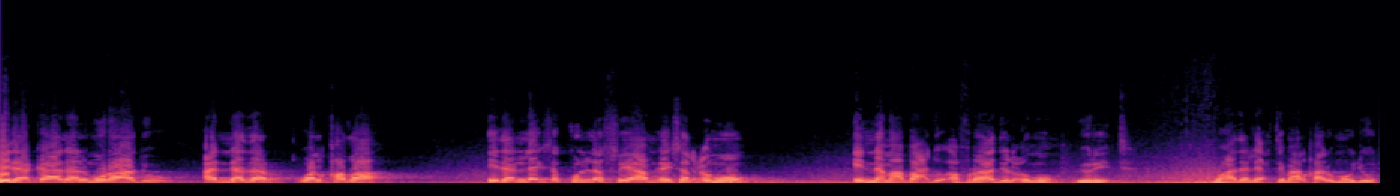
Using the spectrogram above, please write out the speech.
إذا كان المراد النذر والقضاء إذا ليس كل الصيام ليس العموم إنما بعض أفراد العموم يريد. وهذا الاحتمال قالوا موجود.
